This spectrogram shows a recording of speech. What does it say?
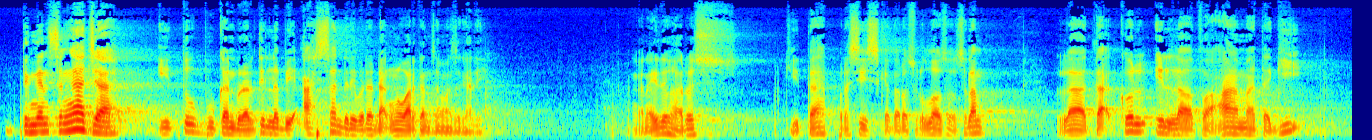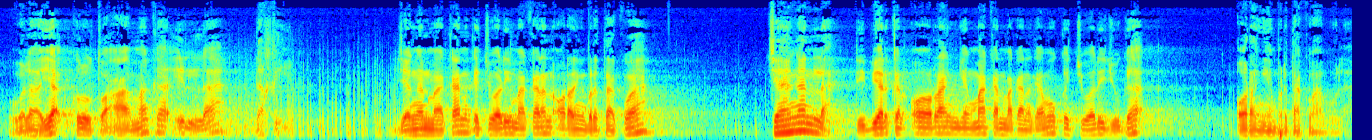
Dengan sengaja itu bukan berarti lebih asan daripada tidak mengeluarkan sama sekali. Karena itu harus kita persis kata Rasulullah SAW, la ta'kul illa ta'ama tagi, wa la ya'kul ta'amaka illa daqi. Jangan makan kecuali makanan orang yang bertakwa. Janganlah dibiarkan orang yang makan makanan kamu kecuali juga orang yang bertakwa pula.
